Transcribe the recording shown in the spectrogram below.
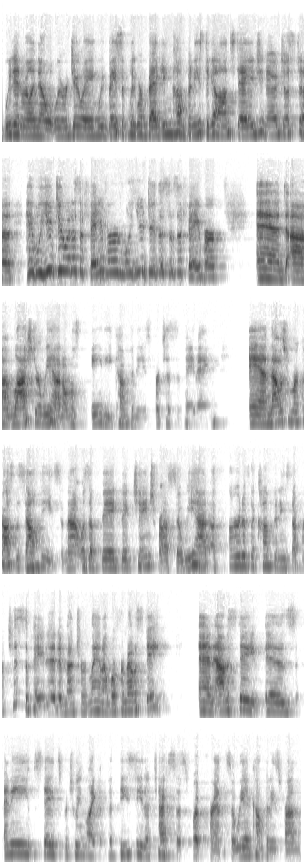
We didn't really know what we were doing. We basically were begging companies to get on stage, you know, just to, hey, will you do it as a favor? And will you do this as a favor? And um, last year we had almost 80 companies participating. And that was from across the Southeast. And that was a big, big change for us. So we had a third of the companies that participated in Venture Atlanta were from out of state. And out of state is any states between like the DC to Texas footprint. So we had companies from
